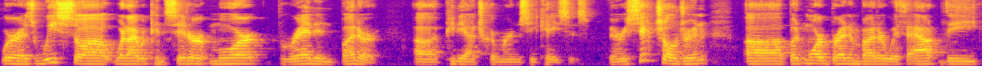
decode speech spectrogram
Whereas we saw what I would consider more bread and butter uh, pediatric emergency cases, very sick children, but more bread and butter without the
